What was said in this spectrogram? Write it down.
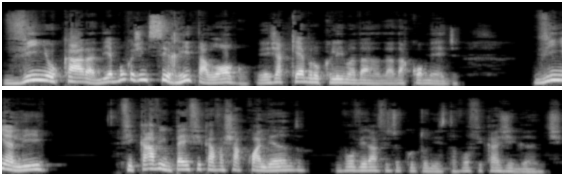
Vinha o cara ali. É bom que a gente se irrita logo. E já quebra o clima da, da, da comédia. Vinha ali, ficava em pé e ficava chacoalhando. Vou virar fisiculturista, vou ficar gigante.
